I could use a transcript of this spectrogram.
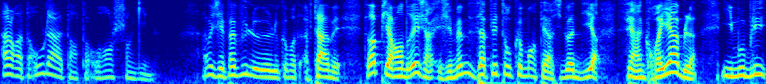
Alors attends, oula, attends, attends, orange sanguine. Ah mais j'ai pas vu le, commentaire. Putain mais toi Pierre-André, j'ai même zappé ton commentaire. Tu dois te dire, c'est incroyable. Il m'oublie.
